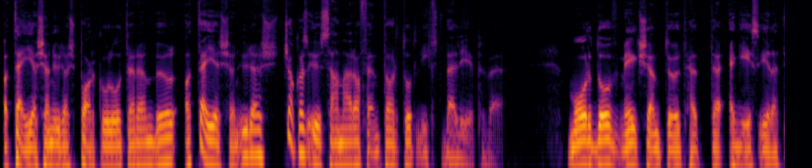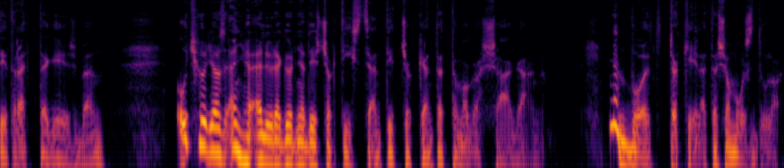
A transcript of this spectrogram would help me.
a teljesen üres parkolóteremből, a teljesen üres, csak az ő számára fenntartott liftbe lépve. Mordov mégsem tölthette egész életét rettegésben. Úgyhogy az enyhe előregörnyedés csak tíz centit csökkentett a magasságán. Nem volt tökéletes a mozdulat.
